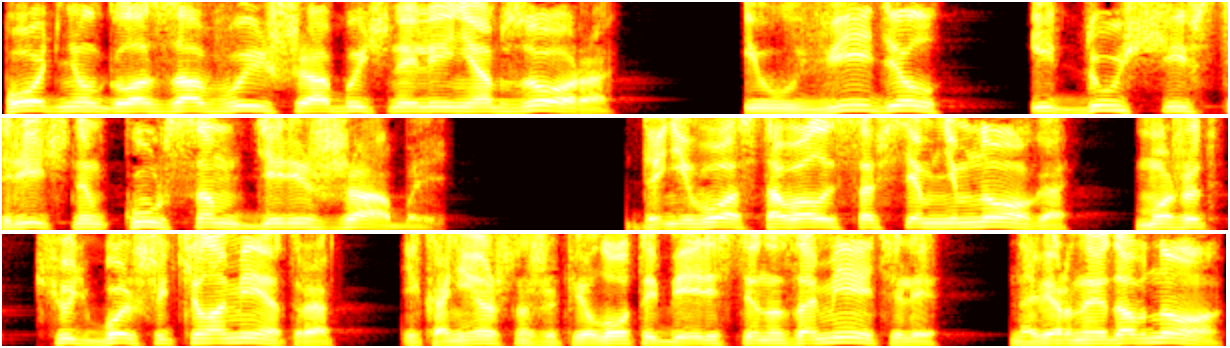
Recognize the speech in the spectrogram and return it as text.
поднял глаза выше обычной линии обзора и увидел идущий встречным курсом дирижабль. До него оставалось совсем немного, может, чуть больше километра, и, конечно же, пилоты Берестина заметили, наверное, давно.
